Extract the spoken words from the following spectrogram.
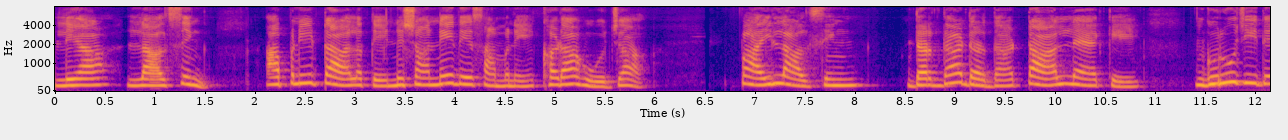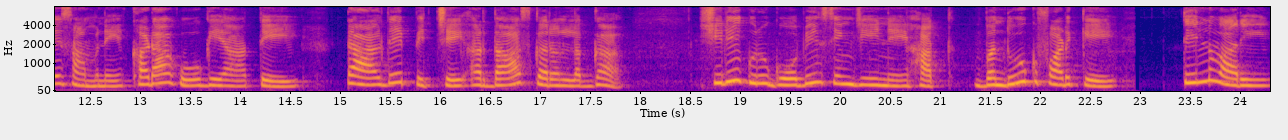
ਲਿਆ ਲਾਲ ਸਿੰਘ, ਆਪਣੀ ਢਾਲ ਅਤੇ ਨਿਸ਼ਾਨੇ ਦੇ ਸਾਹਮਣੇ ਖੜਾ ਹੋ ਜਾ। ਭਾਈ ਲਾਲ ਸਿੰਘ ਡਰਦਾ ਡਰਦਾ ਢਾਲ ਲੈ ਕੇ ਗੁਰੂ ਜੀ ਦੇ ਸਾਹਮਣੇ ਖੜਾ ਹੋ ਗਿਆ ਤੇ ਢਾਲ ਦੇ ਪਿੱਛੇ ਅਰਦਾਸ ਕਰਨ ਲੱਗਾ। ਸ੍ਰੀ ਗੁਰੂ ਗੋਬਿੰਦ ਸਿੰਘ ਜੀ ਨੇ ਹੱਥ ਬੰਦੂਕ ਫੜ ਕੇ ਤਿੰਨ ਵਾਰੀ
